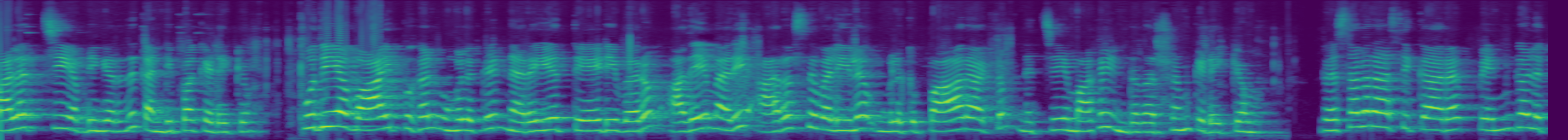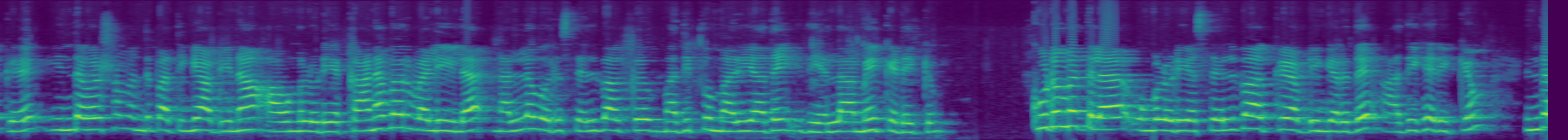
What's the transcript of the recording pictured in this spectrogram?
வளர்ச்சி அப்படிங்கிறது கண்டிப்பாக கிடைக்கும். புதிய வாய்ப்புகள் உங்களுக்கு நிறைய தேடி வரும். அதே மாதிரி அரசு வழியில் உங்களுக்கு பாராட்டும் நிச்சயமாக இந்த வருஷம் கிடைக்கும். ரிசவராசிக்கார பெண்களுக்கு இந்த வருஷம் வந்து பார்த்தீங்க அப்படின்னா அவங்களுடைய கணவர் வழியில் நல்ல ஒரு செல்வாக்கு மதிப்பு மரியாதை இது எல்லாமே கிடைக்கும். குடும்பத்தில் உங்களுடைய செல்வாக்கு அப்படிங்கிறது அதிகரிக்கும். இந்த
